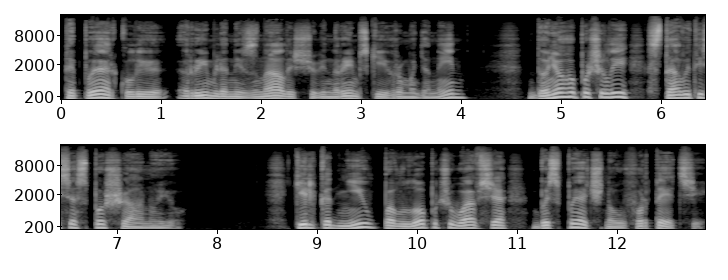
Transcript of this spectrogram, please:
Тепер, коли римляни знали, що він римський громадянин, до нього почали ставитися з пошаною. Кілька днів Павло почувався безпечно у фортеці.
